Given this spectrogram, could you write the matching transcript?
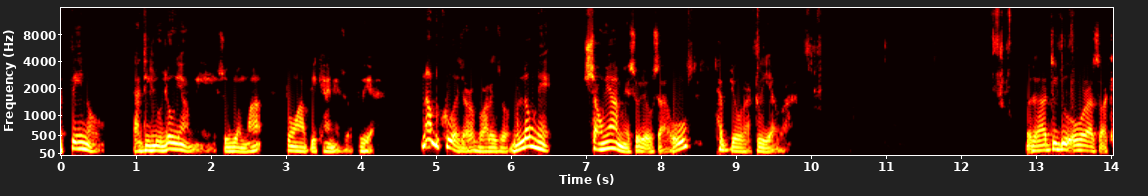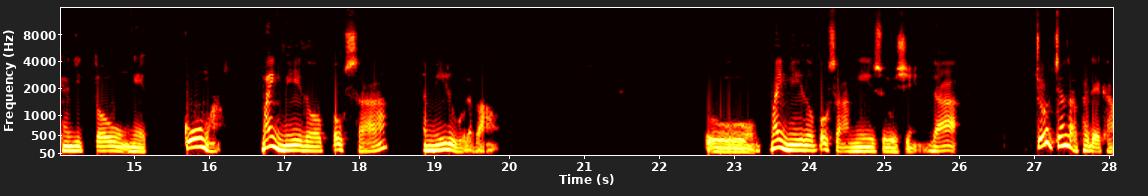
အသင်းတော်ဒါဒီလိုလုပ်ရမယ်ဆိုပြီးတော့မှတွန်းအားပေးခိုင်းတယ်ဆိုတော့တွေ့ရတယ်နောက်တစ်ခုကကျတော့ဘာလဲဆိုတော့မလုံနဲ့ရှောင်ရမယ်ဆိုတဲ့ဥစ္စာကို ထပ်ပြောတာတွေ့ရပါတယ်ဒါတိတုဩဝါဒစာအခန်းကြီး3ငယ်6မှာမိုက်မေသောပု္ပ္ပာအမီးတို့ကို၎င်းဟိုမိုက်မေသောပု္ပ္ပာအမီးဆိုလို့ရှိရင်ဒါကျွန်တော်ကျမ်းစာဖတ်တဲ့အခါ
